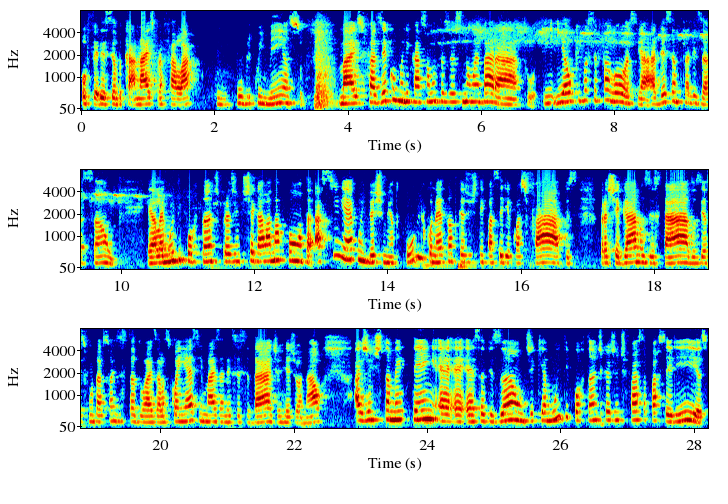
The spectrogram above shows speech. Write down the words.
oferecendo canais para falar com um público imenso, mas fazer comunicação muitas vezes não é barato. E, e é o que você falou, assim, a descentralização ela é muito importante para a gente chegar lá na ponta. Assim é com o investimento público, né? Tanto que a gente tem parceria com as FAPs para chegar nos estados e as fundações estaduais elas conhecem mais a necessidade regional a gente também tem é, é, essa visão de que é muito importante que a gente faça parcerias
